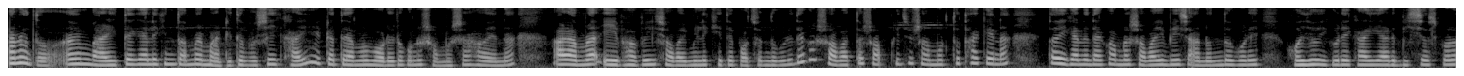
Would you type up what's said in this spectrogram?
জানো তো, আমি বাড়িতে গেলে কিন্তু আমরা মাটিতে বসেই খাই, এটাতে আমার বড়েরও কোনো সমস্যা হয় না। আর আমরা এইভাবেই সবাই মিলে খেতে পছন্দ করি। দেখো, সবার তো সব কিছু সামর্থ্য থাকে না। তো এখানে দেখো, আমরা সবাই বেশ আনন্দ করে হই হই করে খাই। আর বিশ্বাস করো,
